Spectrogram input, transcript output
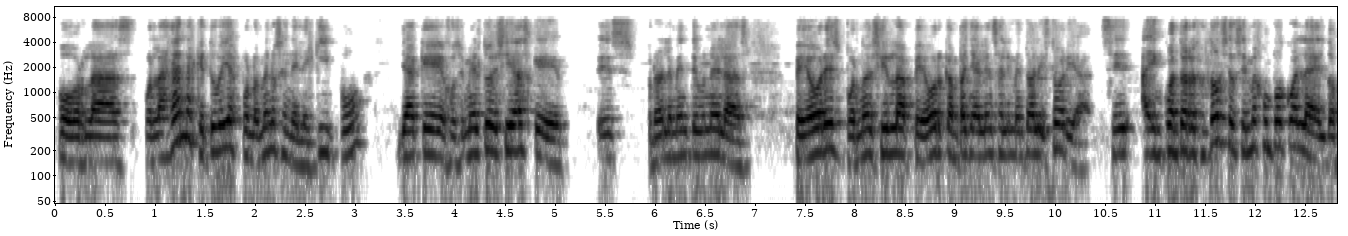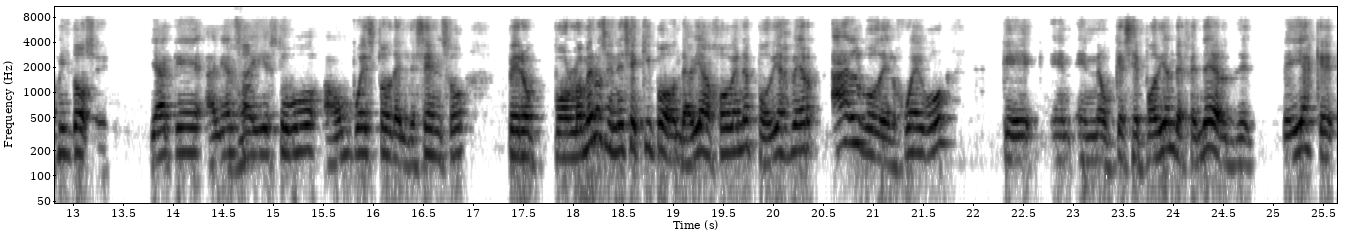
por las, por las ganas que tú veías por lo menos en el equipo, ya que José Miguel tú decías que es probablemente una de las peores, por no decir la peor campaña de Alianza Lima en toda la historia. En cuanto a resultados, se asemeja un poco a la del 2012, ya que Alianza ahí estuvo a un puesto del descenso, pero por lo menos en ese equipo donde habían jóvenes podías ver algo del juego que, en, en lo que se podían defender. De, veías que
